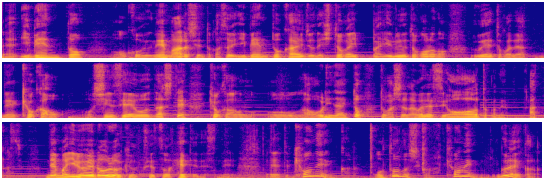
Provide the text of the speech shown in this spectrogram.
えーイベントこういうねマルシェとかそういうイベント会場で人がいっぱいいるところの上とかでね許可を申請を出して許可をが下りないと飛ばしちゃダメですよとかねあったんですよ。でまあいろいろ紆余曲折を経てですね、えーと去年かな一昨年かな去年ぐらいから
